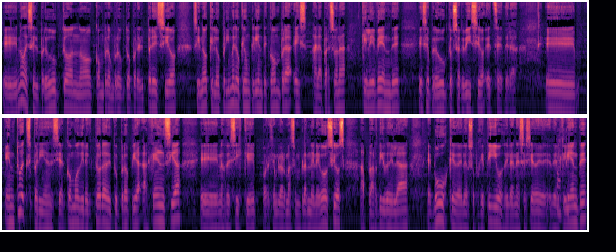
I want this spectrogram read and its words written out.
eh, no es el producto, no compra un producto por el precio, sino que lo primero que un cliente compra es a la persona que le vende ese producto, servicio, etcétera. Eh, en tu experiencia como directora de tu propia agencia, eh, nos decís que, por ejemplo, armas un plan de negocios a partir de la búsqueda de los objetivos, de la necesidad del cliente.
